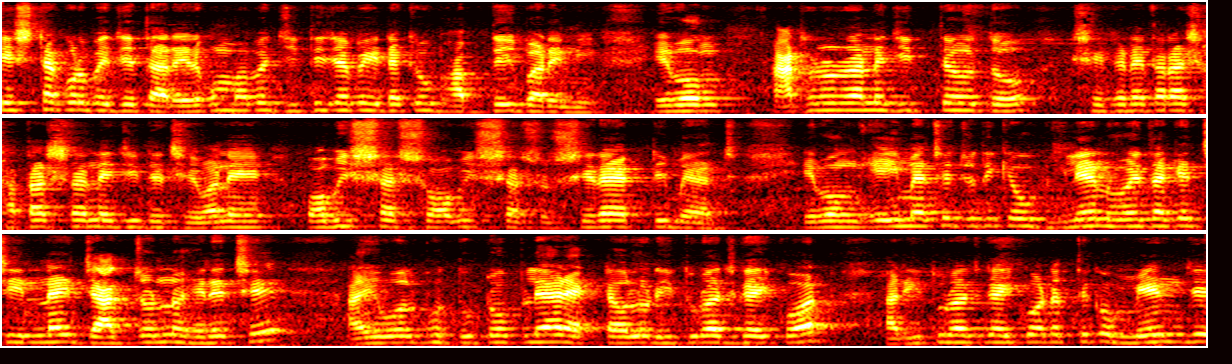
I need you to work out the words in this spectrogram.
চেষ্টা করবে জেতার এরকমভাবে জিতে যাবে এটা কেউ ভাবতেই পারেনি। এবং আঠারো রানে জিততে হতো, সেখানে তারা সাতাশ রানে জিতেছে। মানে অবিশ্বাস্য অবিশ্বাস্য, সেরা একটি ম্যাচ এবং এই ম্যাচে যদি কেউ ভিলেন হয়ে থাকে, চেন্নাই যার জন্য হেরেছে আমি বলব দুটো প্লেয়ার একটা হলো ঋতুরাজ গাইকোয়াড। আর ঋতুরাজ গাইকোয়াডের থেকেও মেন যে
